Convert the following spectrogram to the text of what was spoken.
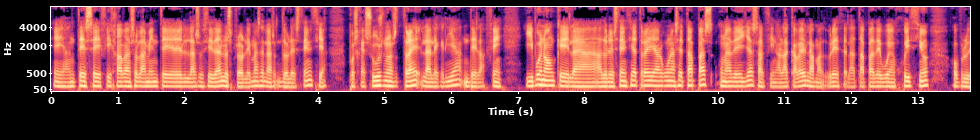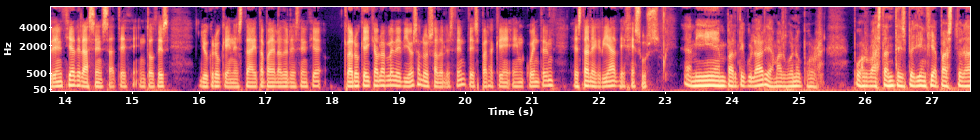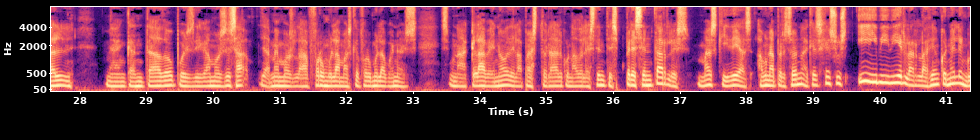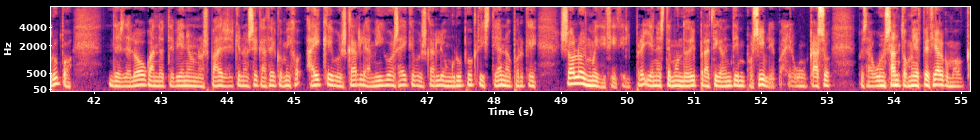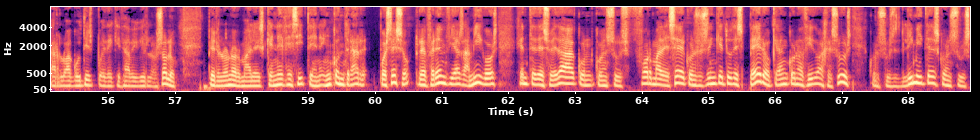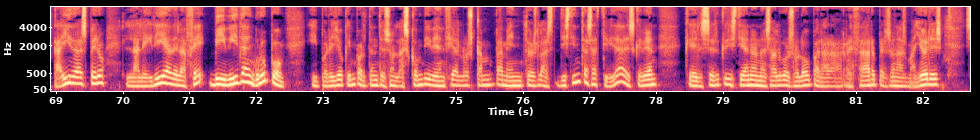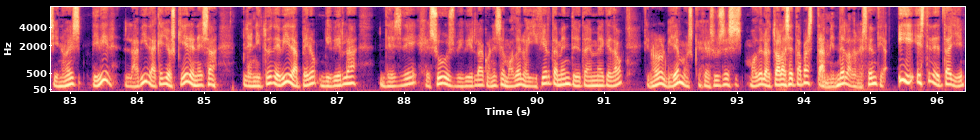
Eh, antes se fijaban solamente en la sociedad en los problemas de la adolescencia. Pues Jesús nos trae la alegría de la fe. Y bueno, aunque la adolescencia trae algunas etapas, una de ellas al final acaba en la madurez, la etapa de buen juicio o prudencia de la sensatez. Entonces, yo creo que en esta etapa de la adolescencia, claro que hay que hablarle de Dios a los adolescentes para que encuentren esta alegría de Jesús. A mí en particular, y además, bueno, por, por bastante experiencia pastoral, me ha encantado, pues digamos, esa, llamemos la fórmula más que fórmula, bueno, es, es, una clave, ¿no?, de la pastoral con adolescentes, presentarles más que ideas a una persona que es Jesús y vivir la relación con él en grupo. Desde luego, cuando te vienen unos padres que no sé qué hacer con mi hijo, hay que buscarle amigos, hay que buscarle un grupo cristiano, porque solo es muy difícil. Y en este mundo de hoy prácticamente imposible. Hay algún caso, pues algún santo muy especial como Carlo Acutis puede quizá vivirlo solo. Pero lo normal es que necesiten encontrar, pues eso, referencias, amigos, gente de su edad, con, con su forma de ser, con sus inquietudes, pero que han conocido a Jesús, con sus límites, con sus caídas, pero la alegría de la fe vivida en grupo y por ello qué importantes son las convivencias, los campamentos, las distintas actividades, que vean que el ser cristiano no es algo solo para rezar personas mayores, sino es vivir la vida que ellos quieren, esa plenitud de vida, pero vivirla desde Jesús, vivirla con ese modelo. Y ciertamente yo también me he quedado, que no lo olvidemos, que Jesús es modelo de todas las etapas, también de la adolescencia. Y este detalle,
